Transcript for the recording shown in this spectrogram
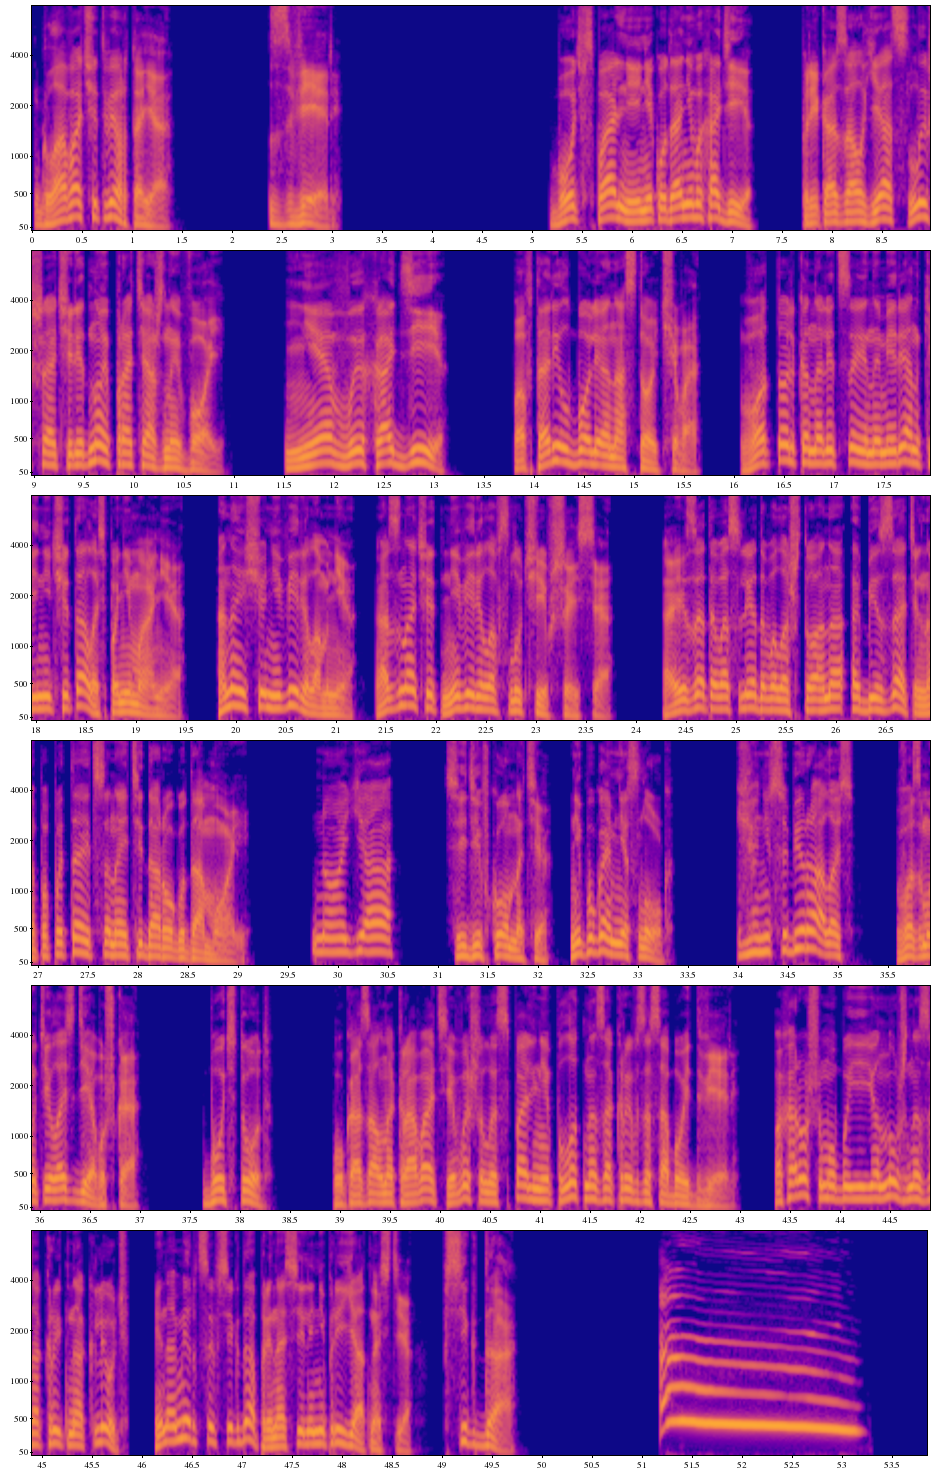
Глава четвертая. Зверь. «Будь в спальне и никуда не выходи», — приказал я, слыша очередной протяжный вой. «Не выходи!» — повторил более настойчиво. Вот только на лице и на мирянке не читалось понимания. Она еще не верила мне, а значит, не верила в случившееся. А из этого следовало, что она обязательно попытается найти дорогу домой. «Но я...» «Сиди в комнате, не пугай мне слуг». «Я не собиралась», — возмутилась девушка. «Будь тут», — указал на кровать и вышел из спальни, плотно закрыв за собой дверь. По-хорошему бы ее нужно закрыть на ключ, и на мирцы всегда приносили неприятности. Всегда.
